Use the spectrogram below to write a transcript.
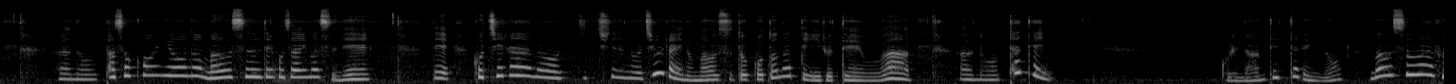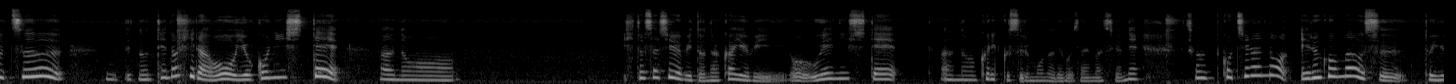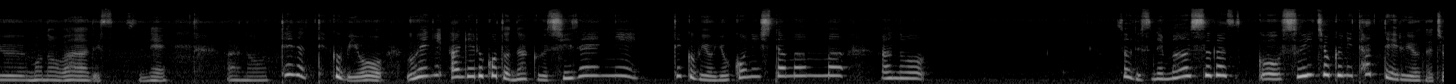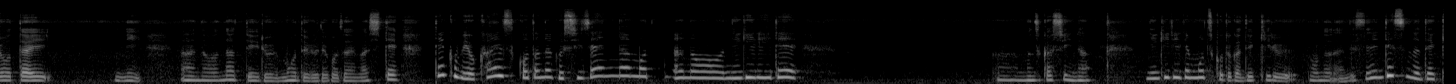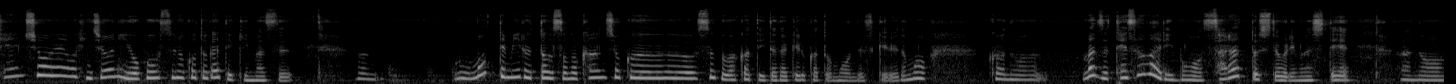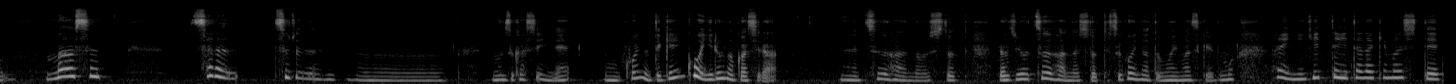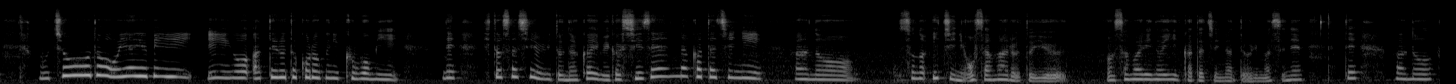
あのパソコン用のマウスでございますね。でこちらの従来のマウスと異なっている点はあの縦これ何て言ったらいいの？マウスは普通手のひらを横にしてあの人差し指と中指を上にしてあのクリックするものでございますよね。そのこちらのエルゴマウスというものはですねあの手で手首を上に上げることなく自然に手首を横にしたまんまあのそうですねマウスがこう垂直に立っているような状態にあのなっているモデルでございまして手首を返すことなく自然なもあの握りでうん、難しいな。握りで持つことができるものなんですね。ですので腱鞘炎を非常に予防することができます、うん、もう持ってみるとその感触をすぐ分かっていただけるかと思うんですけれどもこのまず手触りもさらっとしておりましてあのマウスさらつるうん難しいね、うん、こういうのって原稿いるのかしら？ね、通販の人ってラジオ通販の人ってすごいなと思いますけれどもはい握っていただきましてもうちょうど親指を当てるところにくぼみで人差し指と中指が自然な形にあのその位置に収まるという収まりのいい形になっておりますね。であの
